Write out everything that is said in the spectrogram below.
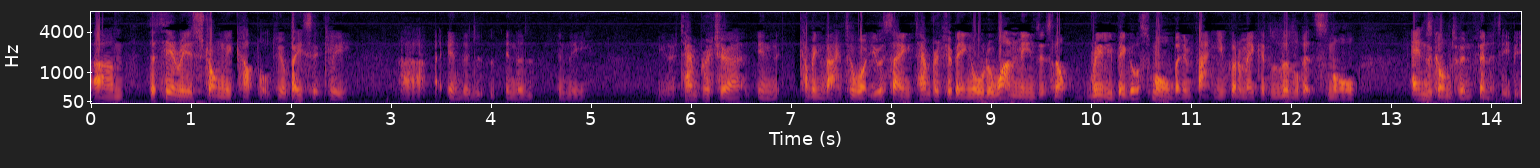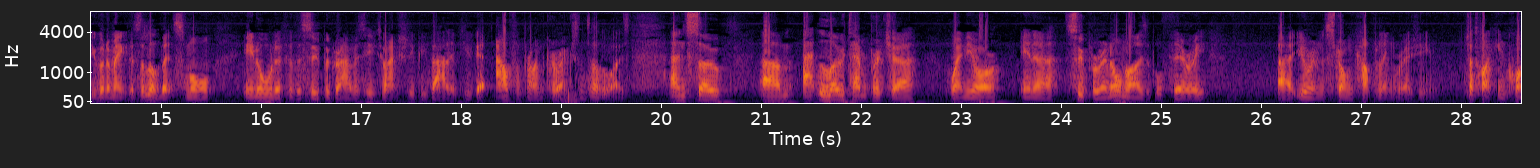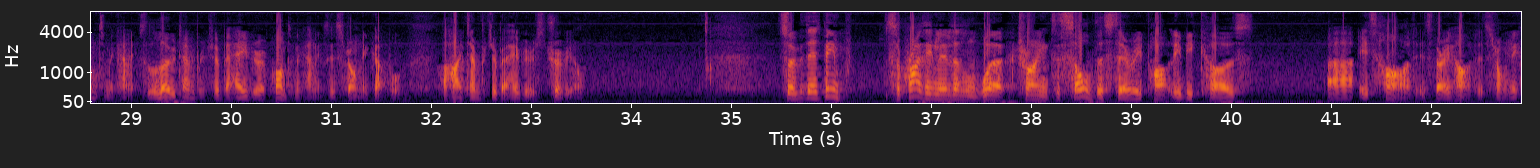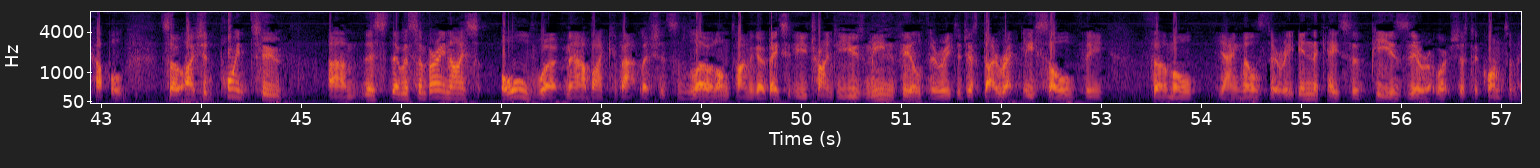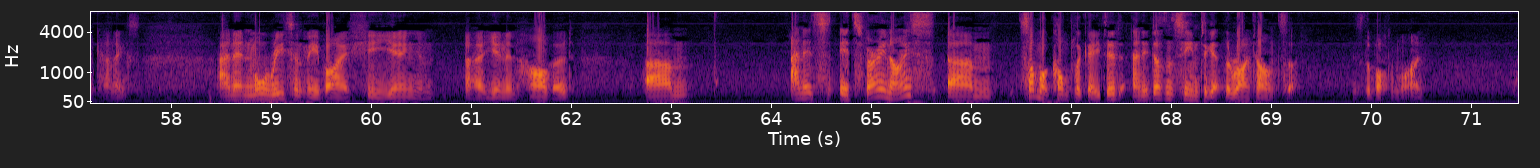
um, the theory is strongly coupled. You're basically uh, in the, in the, in the you know, temperature, in coming back to what you were saying, temperature being order 1 means it's not really big or small, but in fact you've got to make it a little bit small. N's gone to infinity, but you've got to make this a little bit small in order for the supergravity to actually be valid. You get alpha prime corrections otherwise. And so um, at low temperature, when you're in a super renormalizable theory, uh, you're in a strong coupling regime. Just like in quantum mechanics, the low temperature behavior of quantum mechanics is strongly coupled. The high temperature behavior is trivial. So there's been surprisingly little work trying to solve this theory, partly because uh, it's hard. It's very hard. It's strongly coupled. So I should point to um, this. There was some very nice old work now by Kabat, Lifschytz, and Lowe a long time ago, basically trying to use mean field theory to just directly solve the thermal Yang-Mills theory in the case of P is zero, where it's just a quantum mechanics. And then more recently by Shi Ying and uh, Yin in Harvard. Um, and it's, it's very nice, um, somewhat complicated, and it doesn't seem to get the right answer, is the bottom line.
